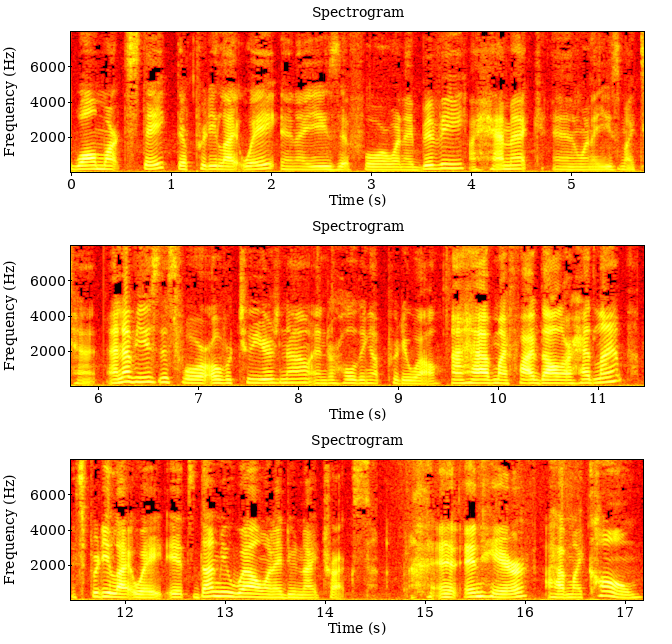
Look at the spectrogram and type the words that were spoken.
Walmart stake. They're pretty lightweight and I use it for when I bivy, a hammock, and when I use my tent. And I've used this for over two years now and they're holding up pretty well. I have my $5 headlamp. It's pretty lightweight. It's done me well when I do night treks. and in here, I have my comb.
